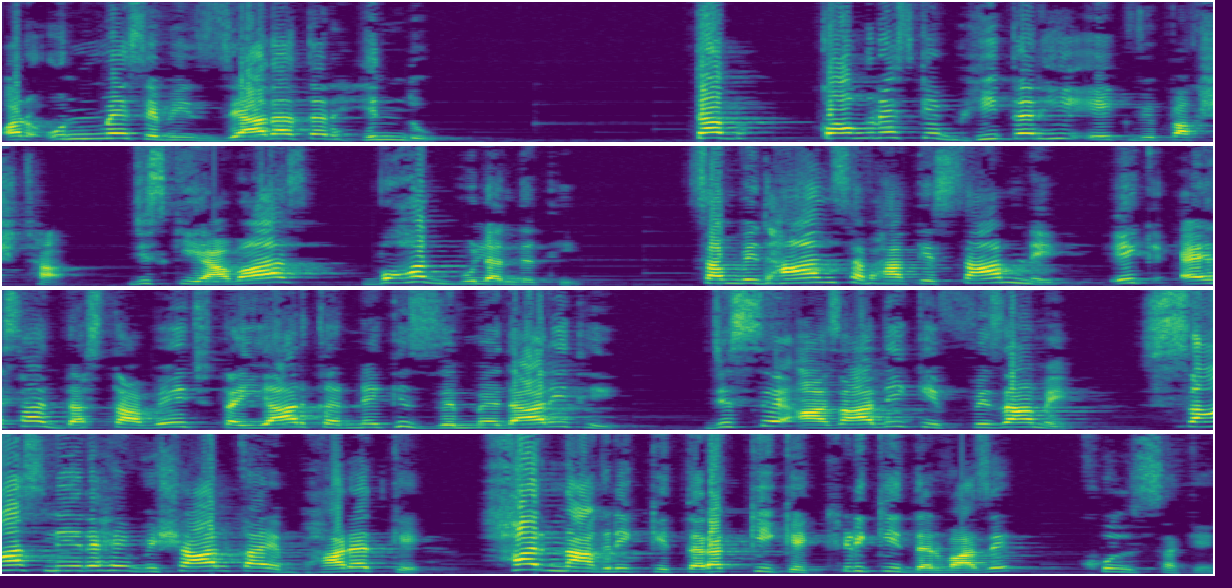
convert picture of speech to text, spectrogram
और उनमें से भी ज़्यादातर हिंदू। तब कांग्रेस के भीतर ही एक विपक्ष था, जिसकी आवाज़ बहुत बुलंद थी। संविधान सभा के सामने एक ऐसा दस्तावेज़ तैयार करने की ज़िम्मेदारी थी, जिससे आज़ादी की फिजा में सांस ले रहे विशाल काय भारत के हर नागरिक की तरक्की के खिड़की दरवाजे खुल सके।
